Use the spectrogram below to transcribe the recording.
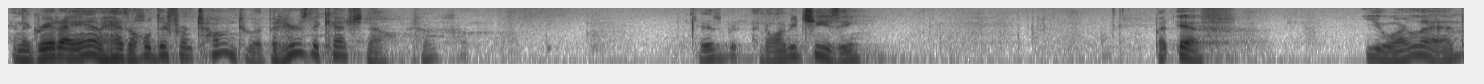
And the great I am has a whole different tone to it. But here's the catch now. Here's, I don't want to be cheesy. But if you are led,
